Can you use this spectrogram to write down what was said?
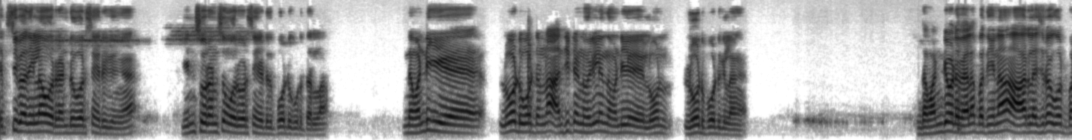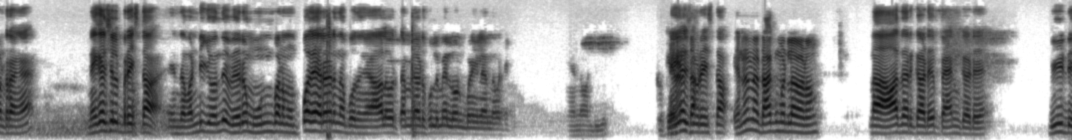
எஃப்சி பார்த்தீங்கன்னா ஒரு ரெண்டு வருஷம் இருக்குங்க. இன்சூரன்ஸும் ஒரு வருஷம் எடுத்து போட்டு கொடுத்துடலாம். இந்த வண்டிக்கு லோடு ஓட்டணும்னா அஞ்சு டன் வரையிலும் இந்த வண்டி லோன் லோடு போட்டுக்கலாங்க. இந்த வண்டியோட விலை பார்த்தீங்கன்னா ஆறு லட்ச ரூபா கோட் பண்ணுறாங்க நெகோசியல் பிரைஸ் தான். இந்த வண்டிக்கு வந்து வெறும் முன்பணம் முப்பதாயிரம் ரூபா இருந்தால் போதுங்க. ஆல் ஓவர் தமிழ்நாடு ஃபுல்லுமே லோன் பண்ணிக்கலாம் இந்த வண்டிக்கு. இந்த வண்டிக்கு நெகோசியல் பிரைஸ் தான். என்னென்ன டாக்குமெண்ட்லாம் வேணும்? நான் ஆதார் கார்டு பேன் கார்டு வீடு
